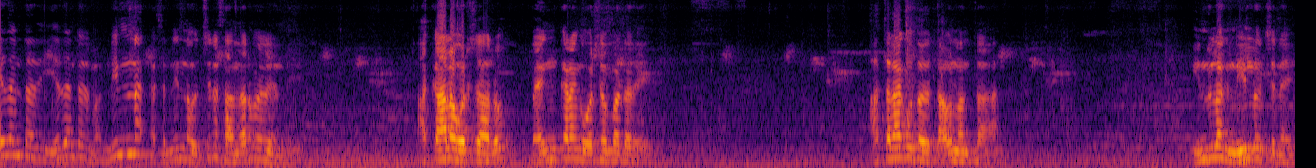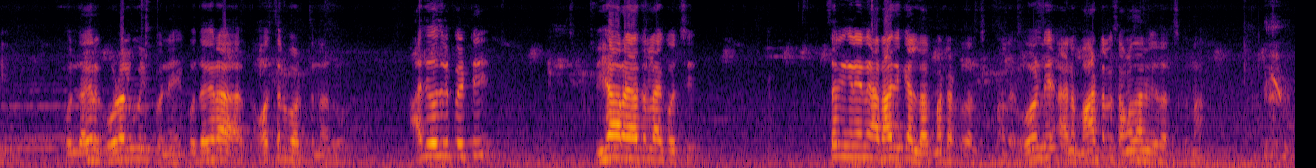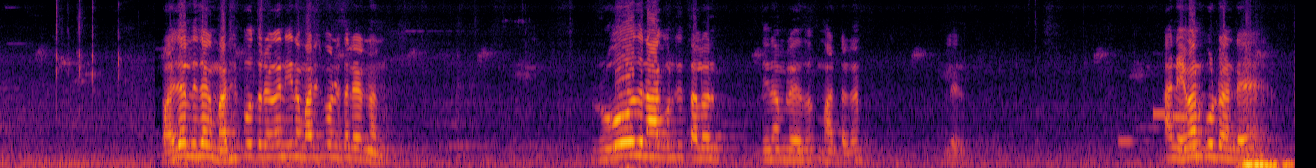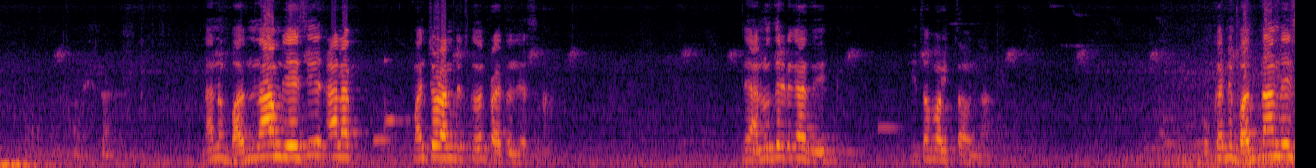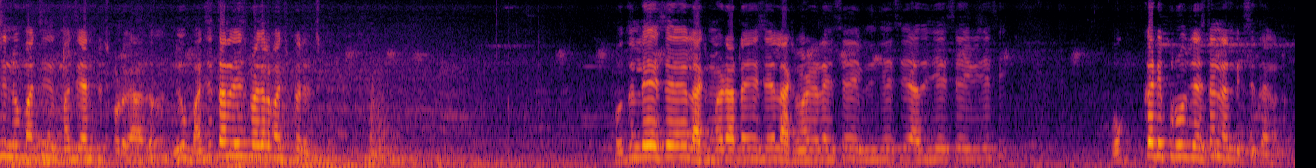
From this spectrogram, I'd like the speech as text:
ఏదంటే అది ఏదంటే అది నిన్న అసలు నిన్న వచ్చిన సందర్భం ఏంది? అకాల వర్షాలు భయంకరంగా వర్షం పడ్డది. అతలాకుతుంది టౌన్ అంతా. ఇండ్లకు నీళ్ళు వచ్చినాయి. కొన్ని దగ్గర గోడలు కూలిపోయినాయి కొన్ని దగ్గర అవస్థలు పడుతున్నారు. అది వదిలిపెట్టి విహారయాత్రలాగా వచ్చి సరే ఇంక నేను ఆ రాజకీయాలు మాట్లాడుకోదలుచుకున్నాను ఓన్లీ ఆయన మాటలకు సమాధానం ఇవ్వదలుచుకున్నా. ప్రజలు నిజంగా మర్చిపోతున్నారు కానీ నేను మర్చిపోనిస్తలేడు నన్ను. రోజు నా గురించి తల దినం లేదు మాట్లాడడం లేదు. ఆయన ఏమనుకుంటా అంటే నన్ను బద్నాం చేసి ఆయన మంచోడు అనిపించుకోవడానికి ప్రయత్నం చేస్తున్నాను నేను అనుద్రెడ్డి కాదు ఇతో పలుకుతా ఉన్నా. ఒకరిని బద్నాం చేసి నువ్వు మంచి మంచిగా అనిపించుకోడు కాదు నువ్వు మంచితనం చేసి ప్రజలు మంచి పేరు పొద్దున్న లేసే లక్ష్మీడు అట్లా చేసే లక్ష్మీడు అట్లా చేసే ఇది చేసి అది చేసే ఇవి చేసి ఒక్కటి ప్రూవ్ చేస్తే నేను సిద్ధంగా ఉన్నా.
